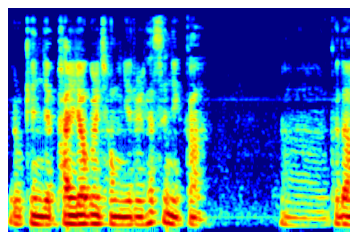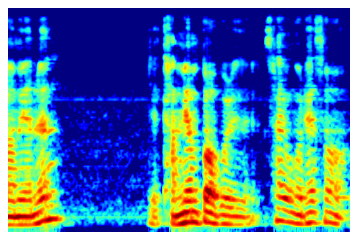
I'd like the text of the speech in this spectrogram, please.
이렇게 이제 반력을 정리를 했으니까 어, 그 다음에는 단면법을 사용을 해서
